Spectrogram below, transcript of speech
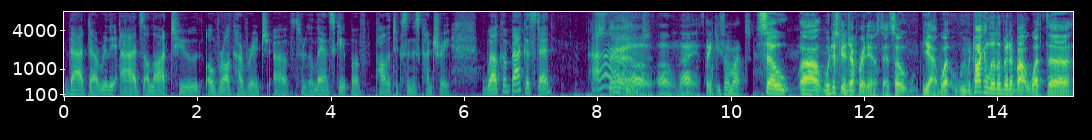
that uh, really adds a lot to overall coverage of sort of the landscape of politics in this country. Welcome back, Astead. Hi. Oh, oh, nice. Thank you so much. So uh, we're just going to jump right in instead. So yeah, what we were talking a little bit about what the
